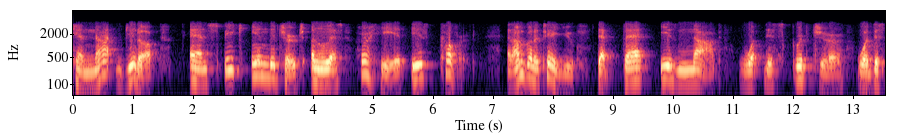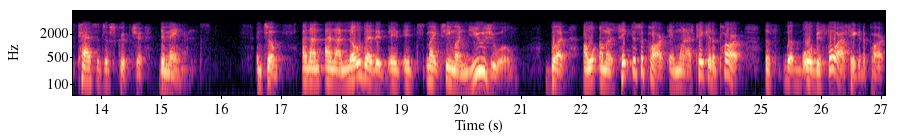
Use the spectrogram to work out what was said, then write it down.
cannot get up and speak in the church unless her head is covered. And I'm going to tell you that that is not what this scripture, what this passage of scripture demands. And so, and I, and I know that it, it, it might seem unusual, but I, am going to take this apart. And when I take it apart, the, or before I take it apart,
